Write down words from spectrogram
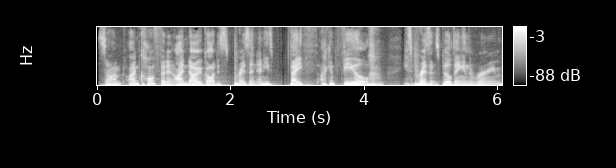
So I'm, I'm confident I know God is present and His faith, I can feel his presence building in the room.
